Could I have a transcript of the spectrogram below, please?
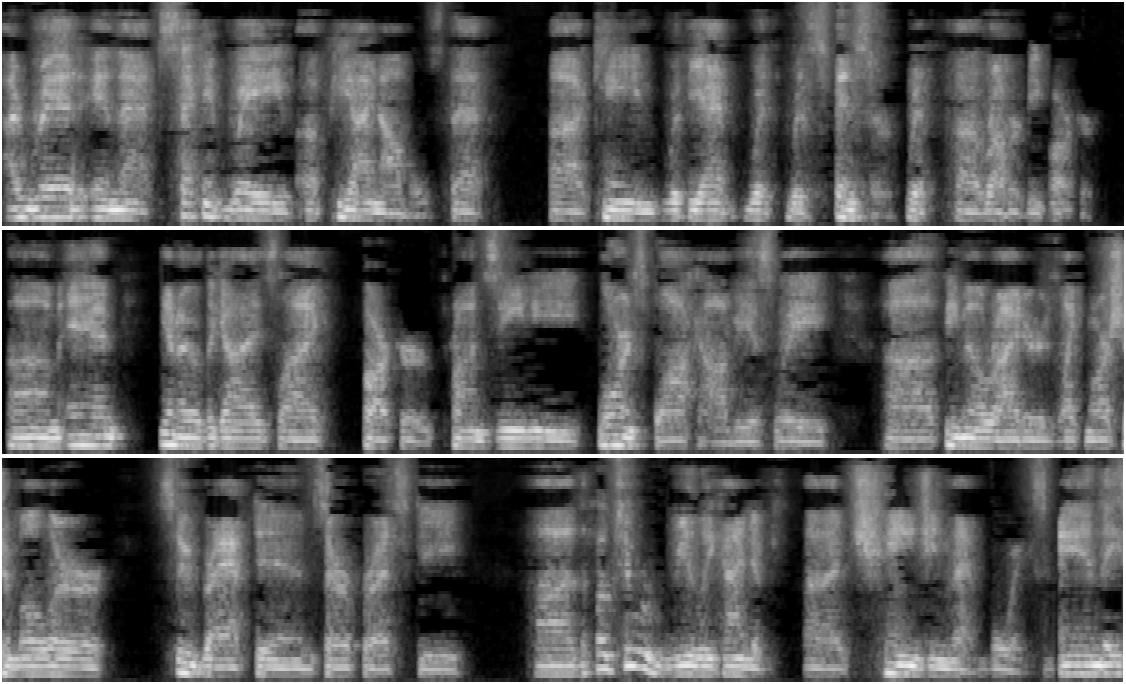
I read in that second wave of PI novels that uh, came with the ad with with Spencer with uh, Robert B. Parker, um, and you know the guys like Parker, Pronzini, Lawrence Block, obviously, uh, female writers like Marcia Muller, Sue Grafton, Sara Paretsky, uh, the folks who were really kind of uh, changing that voice. And they,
